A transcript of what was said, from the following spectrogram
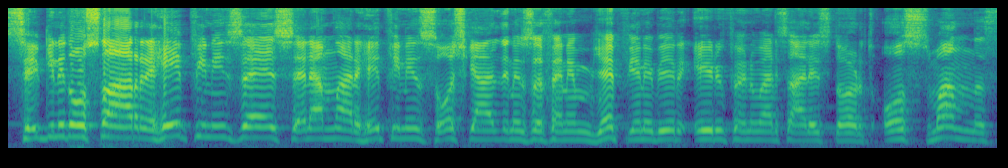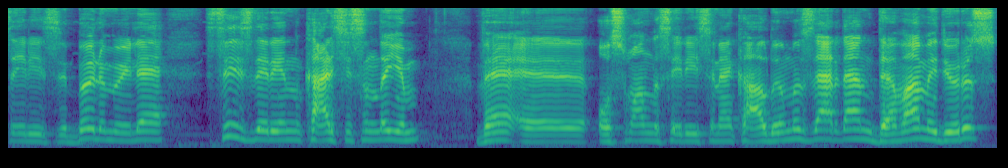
Sevgili dostlar, hepinize selamlar, hepiniz hoş geldiniz efendim. Yepyeni bir Erif Universalis 4 Osmanlı serisi bölümüyle sizlerin karşısındayım. Ve e, Osmanlı serisine kaldığımız yerden devam ediyoruz.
